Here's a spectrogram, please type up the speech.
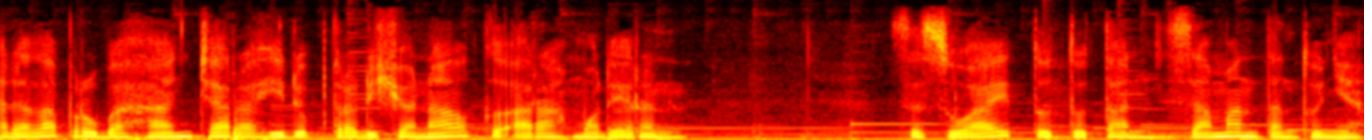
adalah perubahan cara hidup tradisional ke arah modern, sesuai tuntutan zaman tentunya.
